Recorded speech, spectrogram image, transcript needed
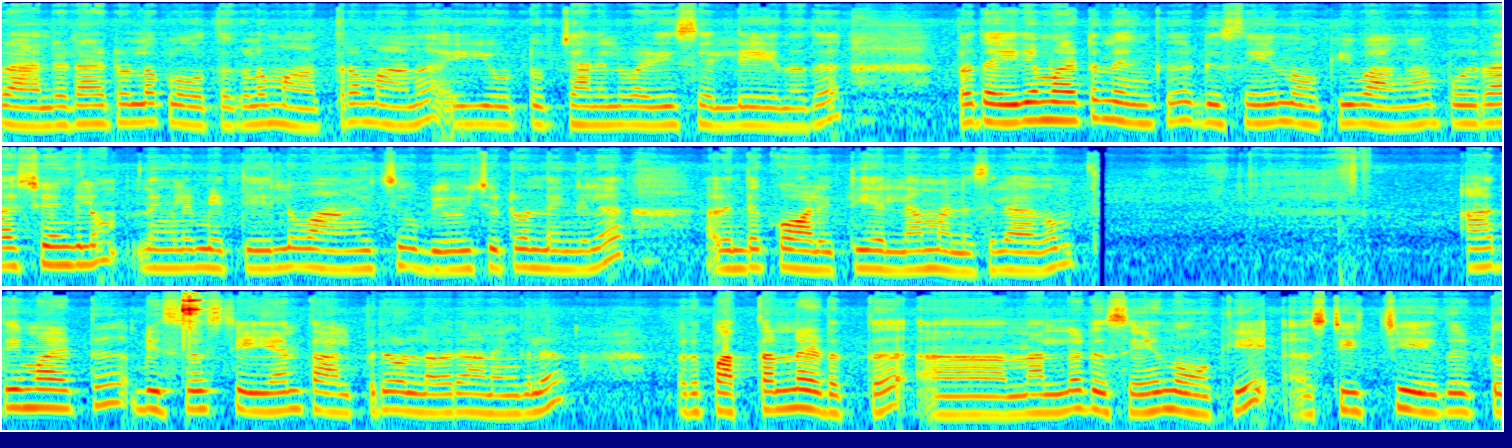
ബ്രാൻഡഡ് ആയിട്ടുള്ള ക്ലോത്തുകൾ മാത്രമാണ് ഈ യൂട്യൂബ് ചാനൽ വഴി സെല്ല് ചെയ്യുന്നത്. അപ്പോൾ ധൈര്യമായിട്ട് നിങ്ങൾക്ക് ഡിസൈൻ നോക്കി വാങ്ങാം. അപ്പോൾ ഒരു പ്രാവശ്യമെങ്കിലും നിങ്ങൾ മെറ്റീരിയൽ വാങ്ങിച്ച് ഉപയോഗിച്ചിട്ടുണ്ടെങ്കിൽ അതിന്റെ ക്വാളിറ്റി എല്ലാം മനസ്സിലാകും. ആദ്യമായിട്ട് ബിസിനസ് ചെയ്യാൻ താല്പര്യമുള്ളവരാണെങ്കിൽ ഒരു പത്തെണ്ണം എടുത്ത് നല്ല ഡിസൈൻ നോക്കി സ്റ്റിച്ച് ചെയ്ത് ഇട്ട്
